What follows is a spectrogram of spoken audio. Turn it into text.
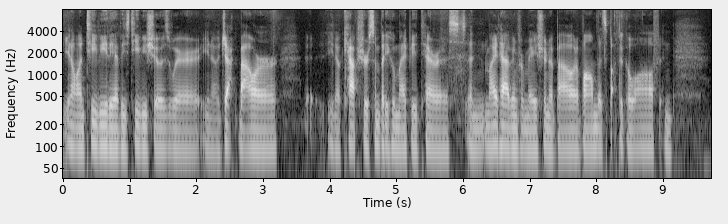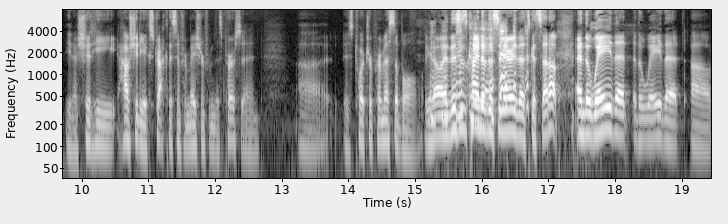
you know, on TV they have these TV shows where you know Jack Bauer, you know, captures somebody who might be a terrorist and might have information about a bomb that's about to go off, and you know, should he, how should he extract this information from this person? Uh, is torture permissible? You know, and this is kind of the scenario that's gets set up. And the way that the way that uh,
